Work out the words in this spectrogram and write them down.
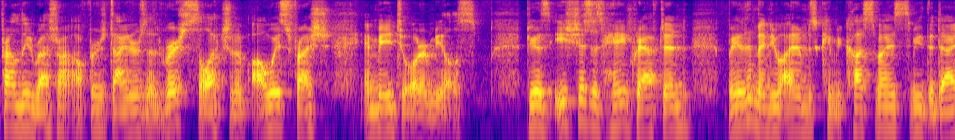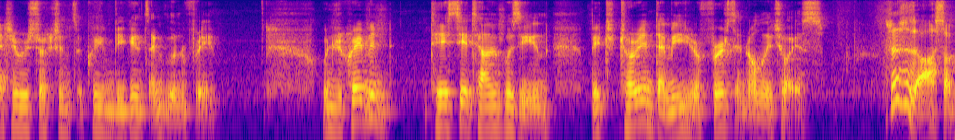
friendly restaurant offers diners a diverse selection of always fresh and made to order meals. Because each dish is handcrafted, many of the menu items can be customized to meet the dietary restrictions, including vegans and gluten free. When you're craving tasty Italian cuisine, make Trattoria Demi your first and only choice. So this is awesome.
